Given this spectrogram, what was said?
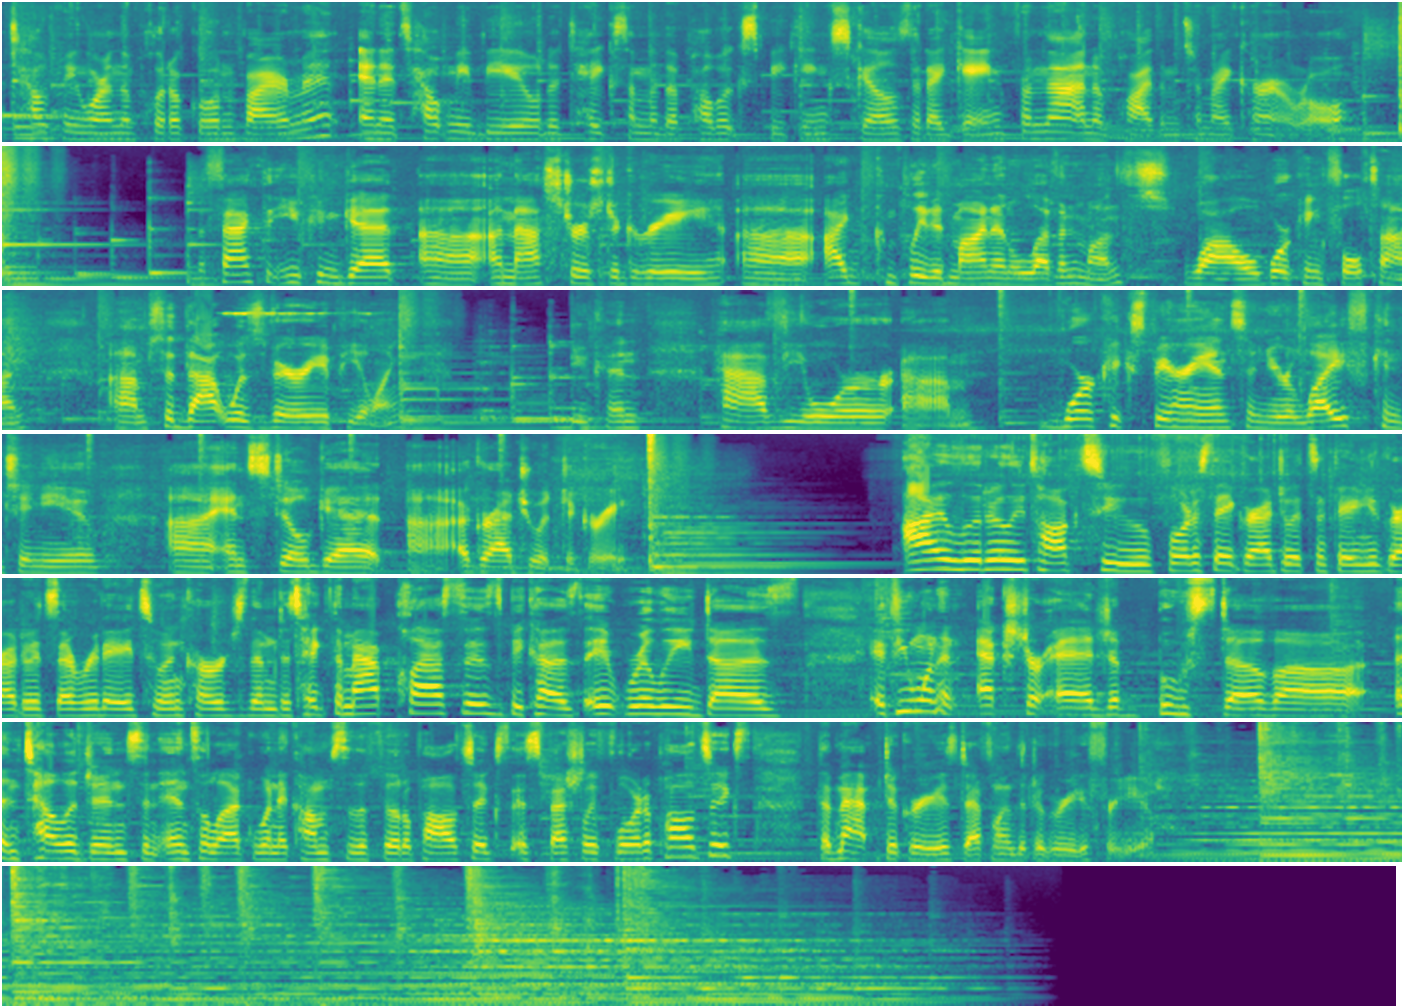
It's helped me learn the political environment, and it's helped me be able to take some of the public speaking skills that I gained from that and apply them to my current role. The fact that you can get uh, a master's degree, uh, I completed mine in 11 months while working full-time, um, so that was very appealing. You can have your um, work experience and your life continue uh, and still get uh, a graduate degree. I literally talk to Florida State graduates and FAMU graduates every day to encourage them to take the MAAPP classes because it really does, if you want an extra edge, a boost of uh, intelligence and intellect when it comes to the field of politics, especially Florida politics, the MAAPP degree is definitely the degree for you.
